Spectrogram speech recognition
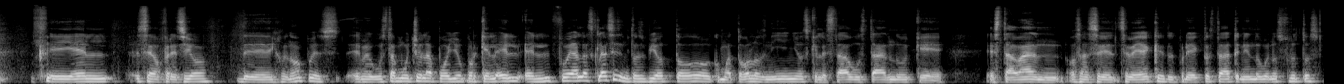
y él se ofreció, de, dijo, no, pues eh, me gusta mucho el apoyo, porque él, él, fue a las clases, entonces vio todo, como a todos los niños que le estaba gustando, que estaban, o sea, se, se veía que el proyecto estaba teniendo buenos frutos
